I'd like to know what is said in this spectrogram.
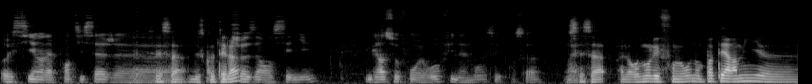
Aussi un apprentissage. euh, C'est ça, de ce côté-là. Chose à enseigner. Grâce au fonds euro, finalement, c'est pour ça. Ouais. C'est ça. Malheureusement, les fonds euros n'ont pas permis euh,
